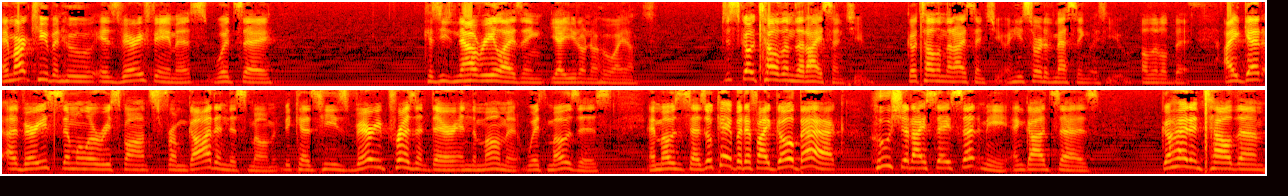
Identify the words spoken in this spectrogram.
And Mark Cuban, who is very famous, would say, because he's now realizing, yeah, you don't know who I am. Just go tell them that I sent you. Go tell them that I sent you. And he's sort of messing with you a little bit. I get a very similar response from God in this moment because he's very present there in the moment with Moses. And Moses says, Okay, but if I go back, who should I say sent me? And God says, Go ahead and tell them,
